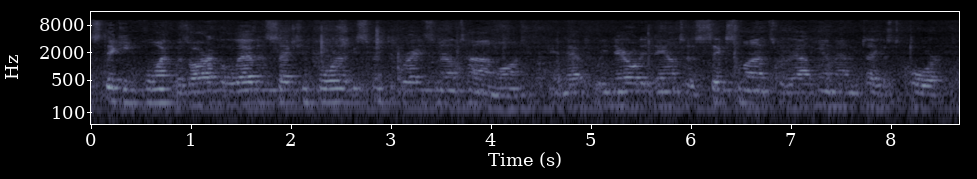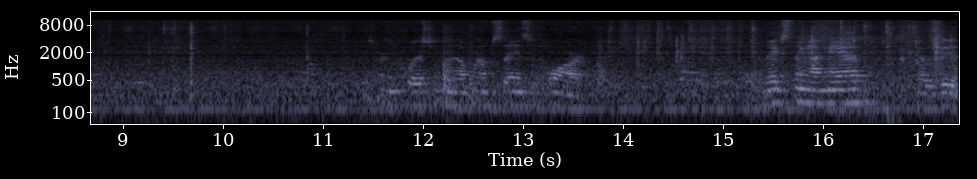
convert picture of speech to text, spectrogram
sticking point was Article 11, Section 4, that we spent the greatest amount of time on, and that we narrowed it down to six months without him having to take us to court. Is any question about what I'm saying so far? Next thing I had, that was it.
